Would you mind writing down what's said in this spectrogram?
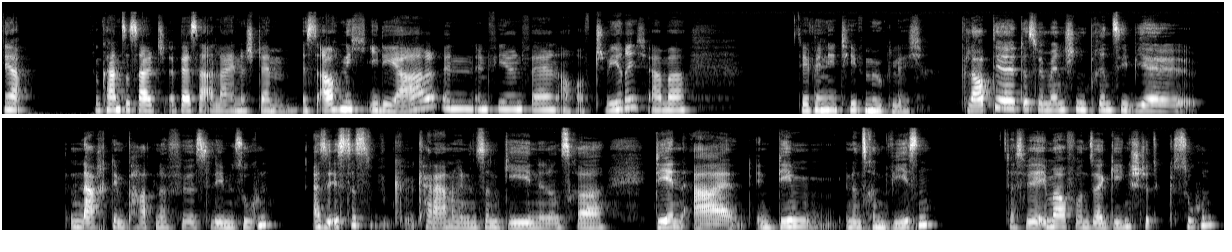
Ja. Du kannst es halt besser alleine stemmen. Ist auch nicht ideal in, in vielen Fällen, auch oft schwierig, aber definitiv möglich. Glaubt ihr, dass wir Menschen prinzipiell nach dem Partner fürs Leben suchen? Also ist es, keine Ahnung, in unseren Genen, in unserer DNA, in dem, in unseren Wesen, dass wir immer auf unser Gegenstück suchen?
